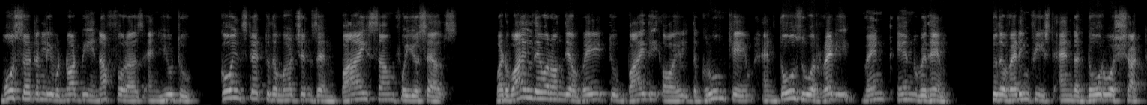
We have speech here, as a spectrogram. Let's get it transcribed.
most certainly would not be enough for us and you too. Go instead to the merchants and buy some for yourselves. But while they were on their way to buy the oil, the groom came, and those who were ready went in with him to the wedding feast, and the door was shut.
